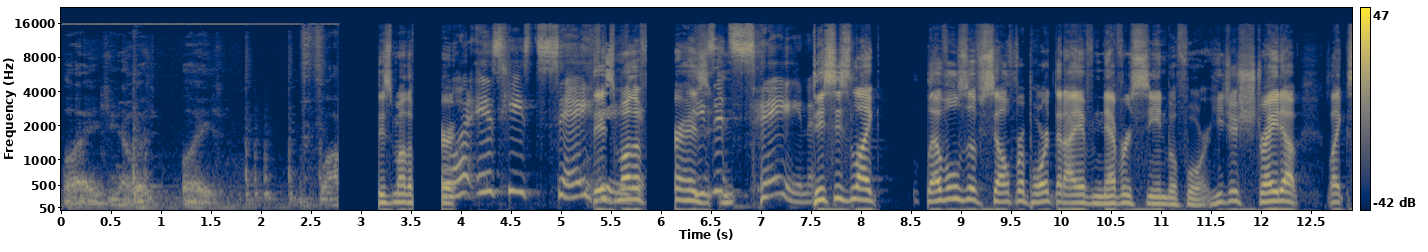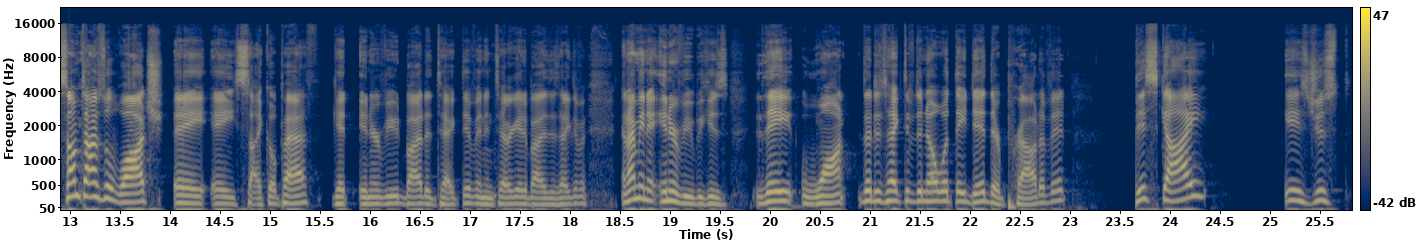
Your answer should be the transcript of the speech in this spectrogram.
Like you know like like flop. This motherfucker, What is he saying? this motherfucker has. He's insane. This is like levels of self-report that I have never seen before. He just straight up like sometimes we'll watch a a psychopath get interviewed by a detective and interrogated by a detective. And I mean an interview because they want the detective to know what they did. They're proud of it. This guy is just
